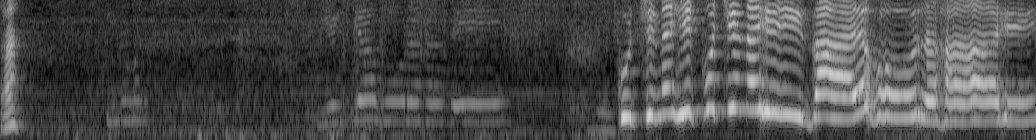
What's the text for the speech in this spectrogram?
हा? कुछ नहीं कुछ नहीं जाय हो रहा है।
